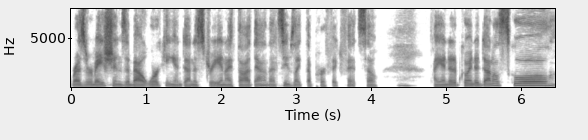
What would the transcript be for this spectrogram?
reservations about working in dentistry. And I thought, yeah, that seems like the perfect fit. So I ended up going to dental school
